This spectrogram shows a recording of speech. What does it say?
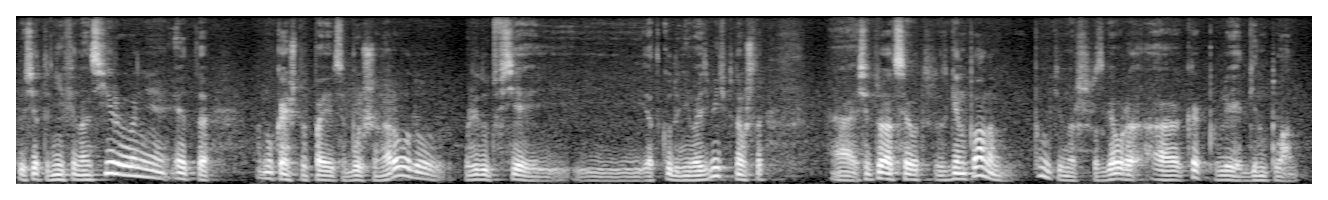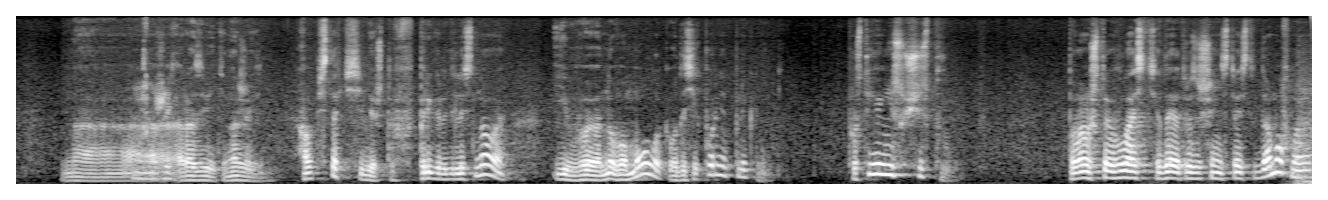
То есть это не финансирование, это, ну, конечно, тут появится больше народу, придут все и, и откуда не возьмите, потому что А ситуация вот с генпланом, помните наш разговор, а как повлияет генплан на, На жизнь. развитие, на жизнь? А вот представьте себе, что в пригороде Лесного и в Новомолоково до сих пор нет поликлиники. Просто ее не существует. Потому что власть дает разрешение строительства домов, но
